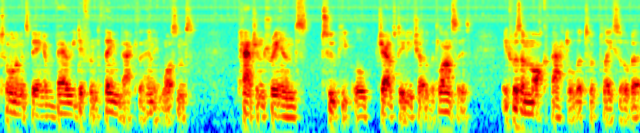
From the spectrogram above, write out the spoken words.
Tournaments being a very different thing back then, it wasn't pageantry and two people jousted each other with lances. It was a mock battle that took place over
